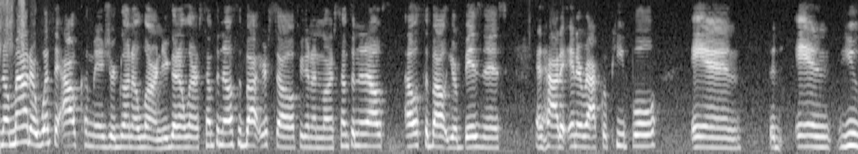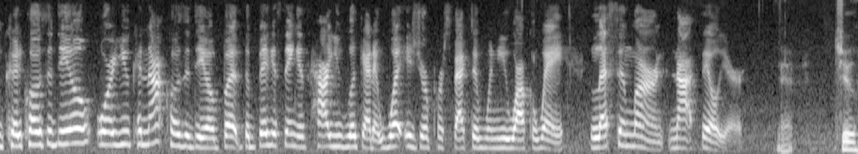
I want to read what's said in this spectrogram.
no matter what the outcome is, you're going to learn. You're going to learn something else about yourself. You're going to learn something else else about your business and how to interact with people. And and you could close the deal or you cannot close the deal. But the biggest thing is how you look at it. What is your perspective when you walk away? lesson learned, not failure. Yeah, true,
